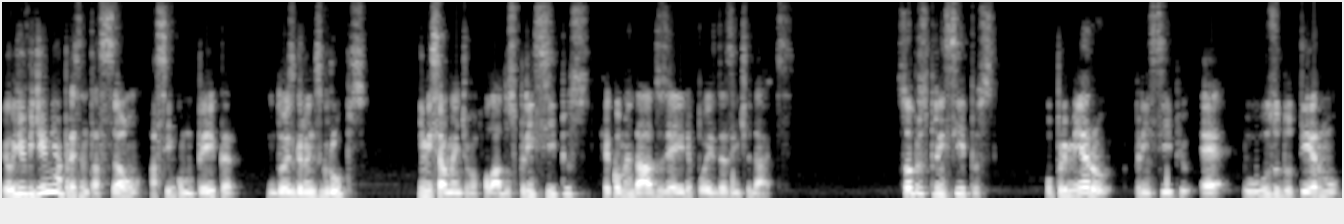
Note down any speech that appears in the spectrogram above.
Eu dividi minha apresentação, assim como o paper, em dois grandes grupos. Inicialmente eu vou falar dos princípios recomendados e aí depois das entidades. Sobre os princípios, o primeiro princípio é o uso do termo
